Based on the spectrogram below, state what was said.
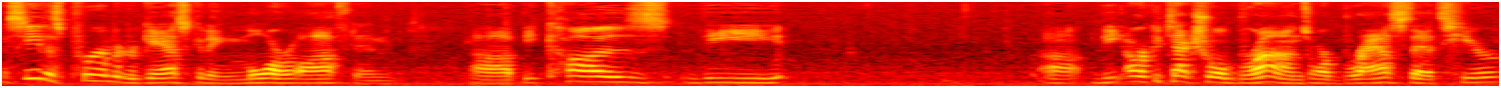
I see as perimeter gasketing more often uh, because the uh, the architectural bronze or brass that's here,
